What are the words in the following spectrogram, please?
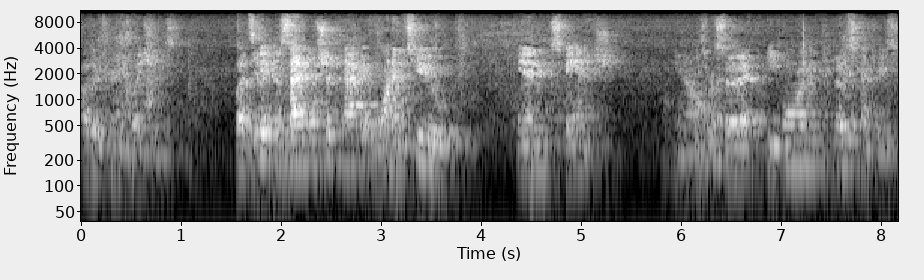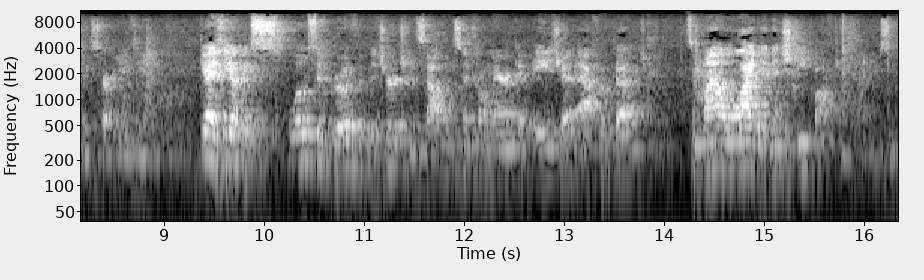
other translations. Let's get discipleship packet one and two in Spanish. You know, right. so that people in those countries can start using it. Guys, you have explosive growth of the church in South and Central America, Asia, Africa. It's a mile wide and an inch deep oftentimes.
